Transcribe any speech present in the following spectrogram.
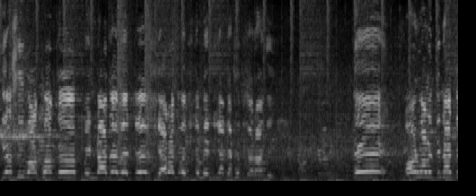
ਕਿ ਅਸੀਂ ਵੱਖ-ਵੱਖ ਪਿੰਡਾਂ ਦੇ ਵਿੱਚ, ਸ਼ਹਿਰਾਂ ਦੇ ਵਿੱਚ ਕਮੇਟੀਆਂ ਗਠਿਤ ਕਰਾਂਗੇ। ਤੇ ਆਉਣ ਵਾਲੇ ਦਿਨਾਂ 'ਚ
